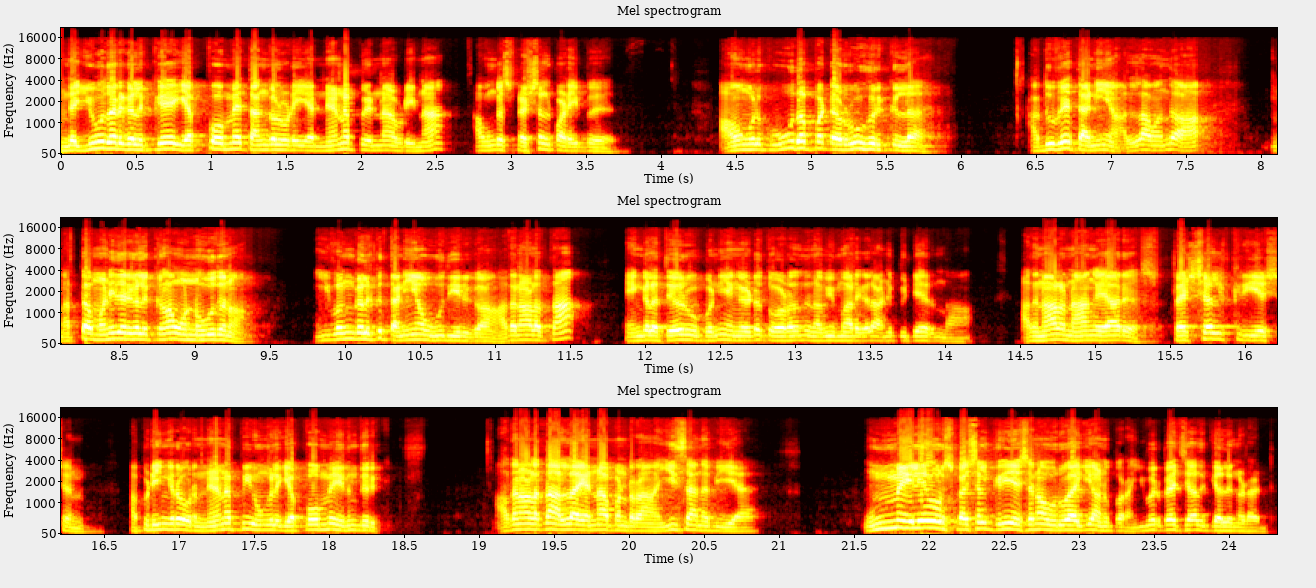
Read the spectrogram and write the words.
இந்த யூதர்களுக்கு எப்போவுமே தங்களுடைய நினைப்பு என்ன அப்படின்னா அவங்க ஸ்பெஷல் படைப்பு. அவங்களுக்கு ஊதப்பட்ட ரூஹ் இருக்குல்ல அதுவே தனியாக அல்லாஹ் வந்து மற்ற மனிதர்களுக்கெல்லாம் ஒன்று ஊதுனான் இவங்களுக்கு தனியாக ஊதி இருக்கான் அதனால தான் எங்களை தேர்வு பண்ணி எங்ககிட்ட தொடர்ந்து நபிமார்கள் அனுப்பிட்டே இருந்தான். அதனால நாங்கள் யார்? ஸ்பெஷல் கிரியேஷன் அப்படிங்கிற ஒரு நினைப்பு இவங்களுக்கு எப்போவுமே இருந்திருக்கு. அதனால தான் அல்லாஹ் என்ன பண்ணுறான் ஈசா நபியை உண்மையிலேயே ஒரு ஸ்பெஷல் கிரியேஷனாக உருவாக்கி அனுப்புகிறான் இவர் பேச்சாவது கேளுங்கடான்ட்டு.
